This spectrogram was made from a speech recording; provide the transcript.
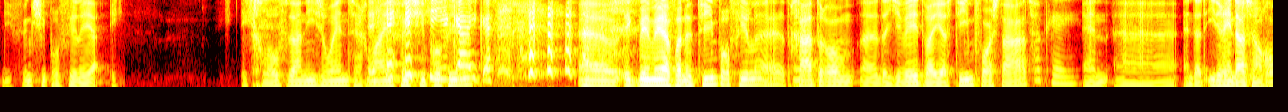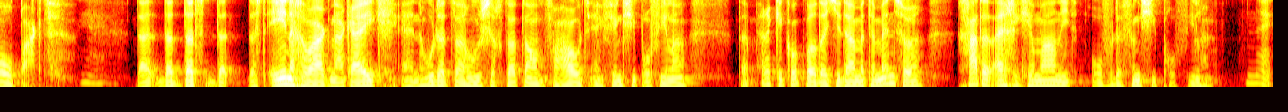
die functieprofielen, ja, ik, ik geloof daar niet zo in, zeg maar, in Ik zie je functieprofielen. kijken. Eh, ik ben meer van de teamprofielen. Hè. Het gaat erom eh, dat je weet waar je als team voor staat. Oké. En, en dat iedereen daar zijn rol pakt. Ja. Dat, dat, dat, dat, dat is het enige waar ik naar kijk. En hoe, dat, hoe zich dat dan verhoudt in functieprofielen, daar merk ik ook wel dat je daar met de mensen gaat het eigenlijk helemaal niet over de functieprofielen. Nee.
